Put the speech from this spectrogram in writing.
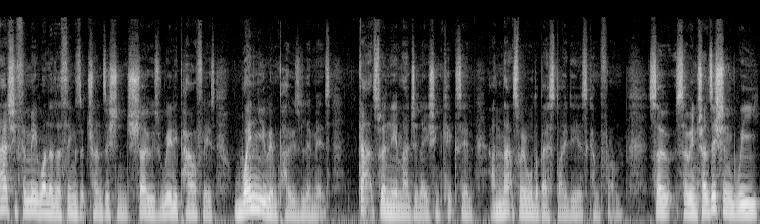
Actually, for me, one of the things that transition shows really powerfully is when you impose limits, that's when the imagination kicks in, and that's where all the best ideas come from. So, so in transition, we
